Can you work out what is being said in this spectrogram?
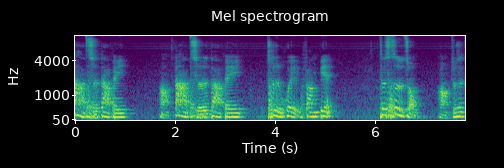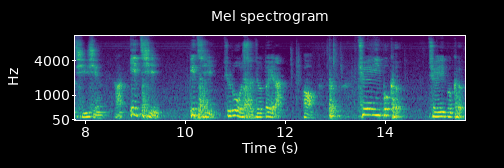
大慈大悲，啊，大慈大悲，智慧方便，这四种啊，就是骑行啊，一起一起去落实就对了，哦，缺一不可，缺一不可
